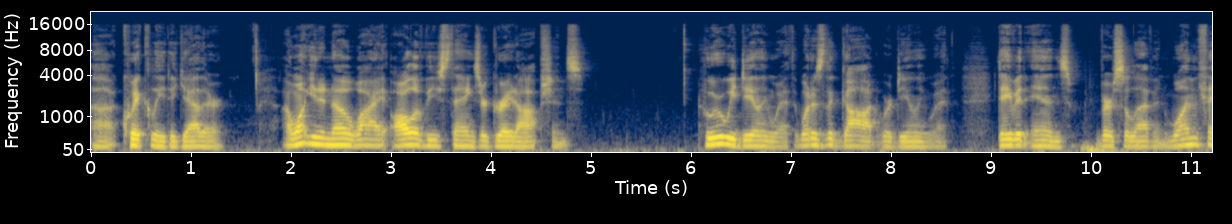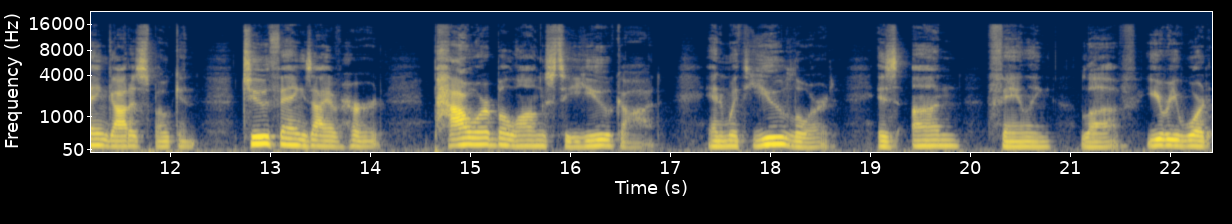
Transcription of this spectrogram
uh, quickly together. I want you to know why all of these things are great options. Who are we dealing with? What is the God we're dealing with? David ends verse 11 One thing God has spoken, two things I have heard. Power belongs to you, God, and with you, Lord, is unfailing love. You reward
